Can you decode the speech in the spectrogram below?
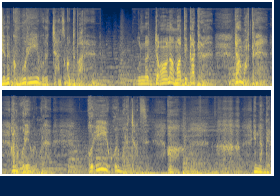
எனக்கு ஒரே ஒரு சான்ஸ் கொடுத்து பாரு. உன்னை டானா மாத்தி காட்டுறேன். நான் மாத்துறேன். ஆனா ஒரே ஒரு முறை. ஒரே ஒரு முறை சான்ஸ் என்னங்கிற?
